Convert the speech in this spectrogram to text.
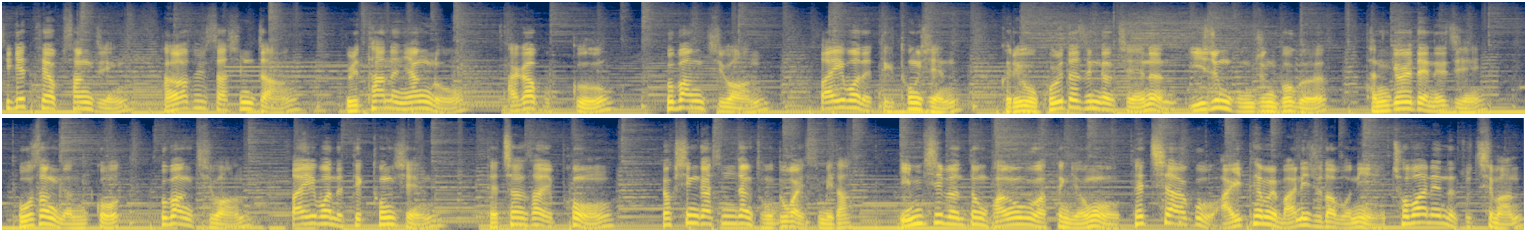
시계태엽 상징, 강화술사 심장, 불타는 향로, 자가 복구, 후방 지원, 사이버네틱 통신, 그리고 골드 증강체에는 이중 공중 보급, 단결된 의지, 보석 연꽃, 후방 지원, 사이버네틱 통신, 대천사의 풍, 혁신과 심장 정도가 있습니다. 임시 변통 방어구 같은 경우 패치하고 아이템을 많이 주다 보니 초반에는 좋지만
